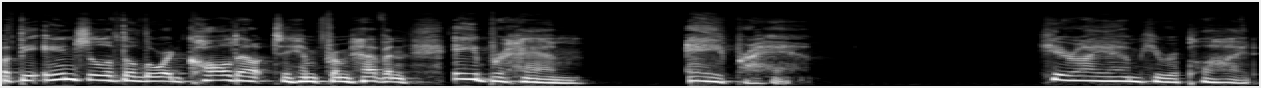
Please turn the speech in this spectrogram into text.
But the angel of the Lord called out to him from heaven, Abraham, Abraham. Here I am, he replied.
